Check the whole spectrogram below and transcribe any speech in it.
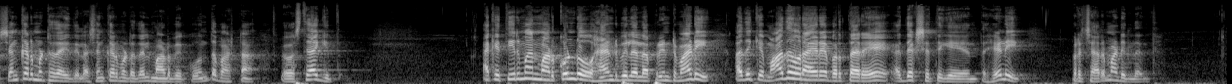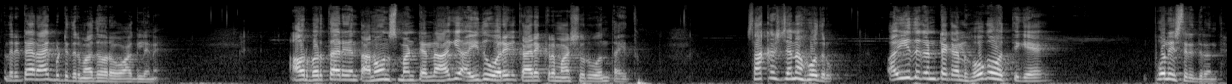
ಶಂಕರ ಮಠದ ಇದೆಯಲ್ಲ, ಶಂಕರ ಮಠದಲ್ಲಿ ಮಾಡಬೇಕು ಅಂತ ಭಾಷಣ ವ್ಯವಸ್ಥೆ ಆಗಿತ್ತು. ಆಕೆ ತೀರ್ಮಾನ ಮಾಡಿಕೊಂಡು ಹ್ಯಾಂಡ್ ಬಿಲ್ ಎಲ್ಲ ಪ್ರಿಂಟ್ ಮಾಡಿ ಅದಕ್ಕೆ ಮಾಧವರಾಯರೇ ಬರ್ತಾರೆ ಅಧ್ಯಕ್ಷತೆಗೆ ಅಂತ ಹೇಳಿ ಪ್ರಚಾರ ಮಾಡಿದ್ಲಂತೆ. ಅಂದರೆ ರಿಟೈರ್ ಆಗಿಬಿಟ್ಟಿದ್ರು ಮಾಧವರಾವ್ ಆಗಲೇ ಅವ್ರು ಬರ್ತಾರೆ ಅಂತ ಅನೌನ್ಸ್ಮೆಂಟ್ ಎಲ್ಲ ಆಗಿ ಐದೂವರೆಗೆ ಕಾರ್ಯಕ್ರಮ ಶುರು ಅಂತಾಯಿತು. ಸಾಕಷ್ಟು ಜನ ಹೋದರು. ಐದು ಗಂಟೆಗೆ ಅಲ್ಲಿ ಹೋಗೋ ಹೊತ್ತಿಗೆ ಪೊಲೀಸರಿದ್ದರಂತೆ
